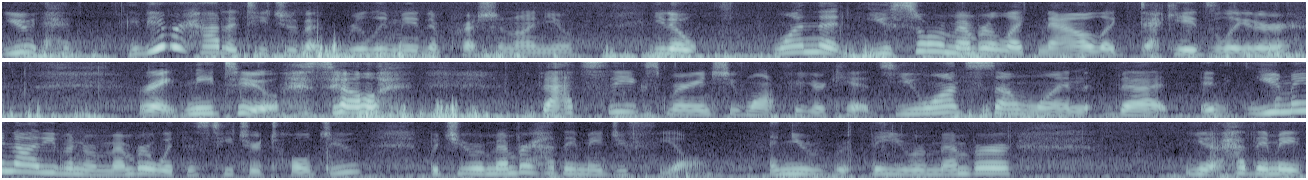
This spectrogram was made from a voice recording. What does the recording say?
you have you ever had a teacher that really made an impression on you? You know, one that you still remember like now, like decades later Right, me too. So that's the experience you want for your kids. You want someone that you may not even remember what this teacher told you, but you remember how they made you feel, and you that you remember you know how they made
